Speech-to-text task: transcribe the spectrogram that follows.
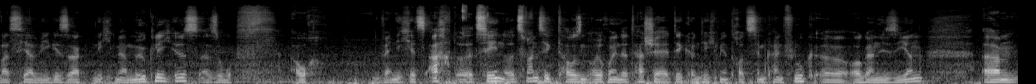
was ja wie gesagt nicht mehr möglich ist. Also auch wenn ich jetzt 8 oder 10 oder 20.000 Euro in der Tasche hätte, könnte ich mir trotzdem keinen Flug äh, organisieren. Ähm,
